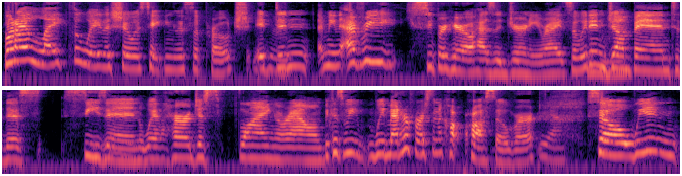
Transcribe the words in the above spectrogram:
But I like the way the show is taking this approach. It mm-hmm. didn't, I mean, every superhero has a journey, right? So we didn't mm-hmm. jump into this season mm-hmm. with her just flying around because we we met her first in a co- crossover. Yeah. So we didn't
